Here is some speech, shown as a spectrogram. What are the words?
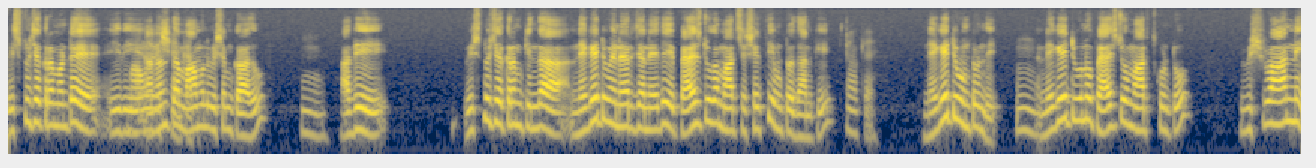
విష్ణు చక్రం అంటే ఇది అనంత. మామూలు విషయం కాదు. అది విష్ణు చక్రం కింద నెగటివ్ ఎనర్జీ అనేది పాజిటివ్గా మార్చే శక్తి ఉంటుంది దానికి. ఓకే. నెగటివ్ ఉంటుంది. నెగటివ్ను పాజిటివ్ మార్చుకుంటూ విశ్వాన్ని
